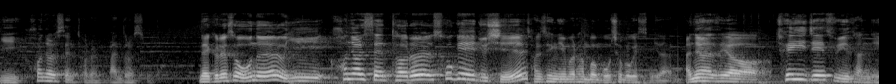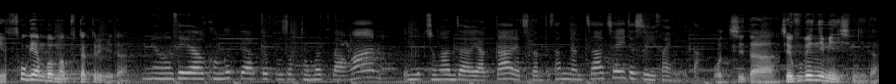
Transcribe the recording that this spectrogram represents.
이 헌혈센터를 만들었습니다. 네, 그래서 오늘 이 헌혈센터를 소개해 주실 선생님을 한번 모셔보겠습니다. 안녕하세요. 최희재 수의사님. 소개 한 번만 부탁드립니다. 안녕하세요. 건국대학교 부속 동물병원 응급중환자의학과 레지던트 3년차 최희재 수의사입니다. 멋지다. 제 후배님이십니다.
